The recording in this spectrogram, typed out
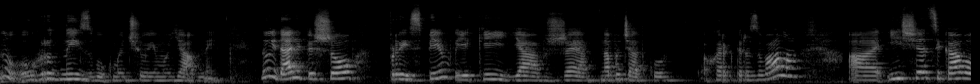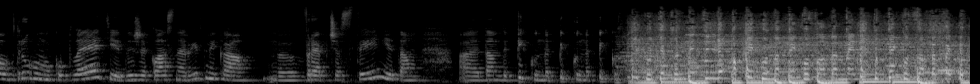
ну, грудний звук ми чуємо явний. Ну і далі пішов приспів, який я вже на початку охарактеризувала. І ще цікаво, в другому куплеті дуже класна ритміка е, в реп-частині, там, е, там де піку на піку на піку. Піку, піку піку, мені ту піку, забивайте піку, цю піку,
